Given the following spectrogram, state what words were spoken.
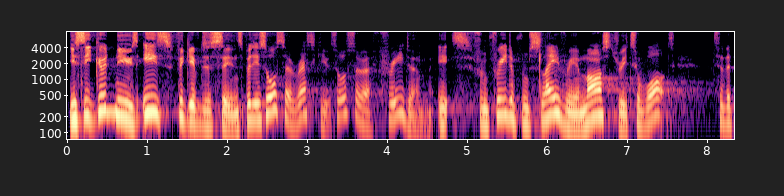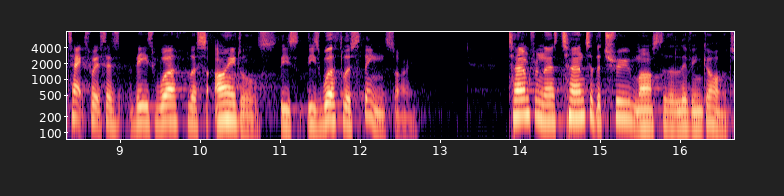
You see, good news is forgiveness of sins, but it's also rescue. It's also a freedom. It's from freedom from slavery and mastery to what? To the text where it says, these worthless idols, these, these worthless things, sorry. Turn from those, turn to the true master, the living God.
